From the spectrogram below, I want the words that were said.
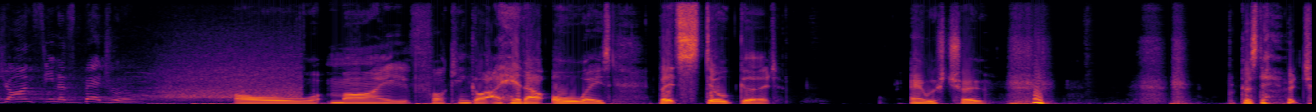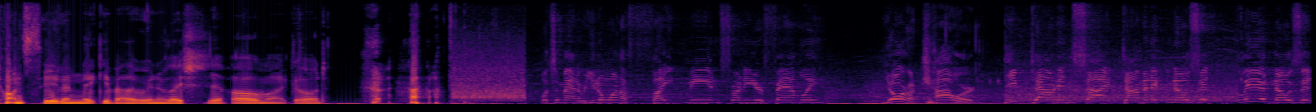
down was the door to John Cena's bedroom. Oh my fucking god. I hear that always, but it's still good. And it was true. because they were John Cena and Nikki Bella were in a relationship. Oh my god. What's the matter? You don't want to fight me in front of your family? You're a coward. Deep down inside, Dominik knows it. Leah knows it.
